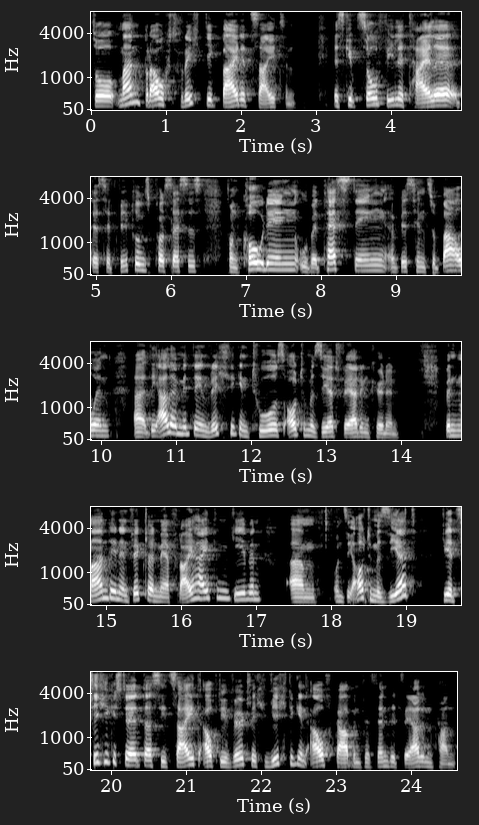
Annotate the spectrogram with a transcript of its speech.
So, man braucht richtig beide Seiten. Es gibt so viele Teile des Entwicklungsprozesses, von Coding über Testing bis hin zu Bauen, äh, die alle mit den richtigen Tools automatisiert werden können. Wenn man den Entwicklern mehr Freiheiten geben ähm, und sie automatisiert, wird sichergestellt, dass die Zeit auf die wirklich wichtigen Aufgaben verwendet werden kann.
